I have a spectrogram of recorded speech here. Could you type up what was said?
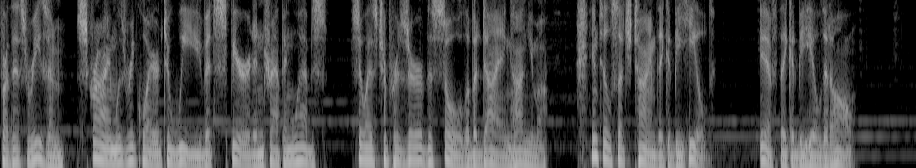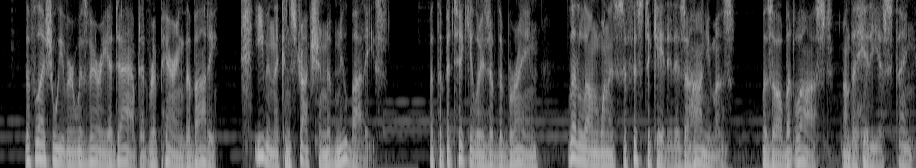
For this reason, Scrime was required to weave its spirit entrapping webs so as to preserve the soul of a dying Hanuma until such time they could be healed if they could be healed at all. The flesh weaver was very adept at repairing the body, even the construction of new bodies. But the particulars of the brain, let alone one as sophisticated as a Hanuma's, was all but lost on the hideous thing.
